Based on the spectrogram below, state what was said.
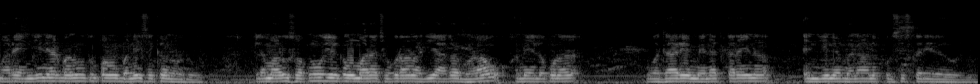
મારે એન્જિનિયર બનવું હતું પણ હું બની શક્યો નહોતું. એટલે મારું સપનું છે કે હું મારા છોકરાઓને હજી આગળ ભણાવું અને એ લોકોને વધારે મહેનત કરીને એન્જિનિયર બનાવવાની કોશિશ કરી રહ્યો છું.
